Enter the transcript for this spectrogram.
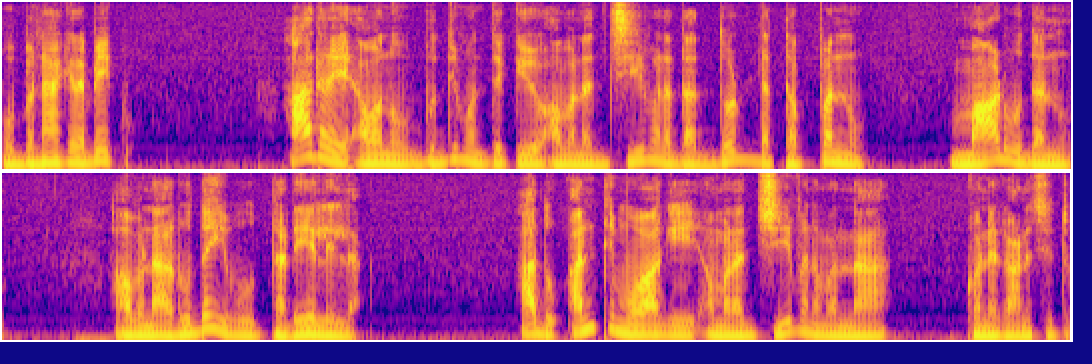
ಒಬ್ಬನಾಗಿರಬೇಕು. ಆದರೆ ಅವನು ಬುದ್ಧಿವಂತಿಕೆಯು ಅವನ ಜೀವನದ ದೊಡ್ಡ ತಪ್ಪನ್ನು ಮಾಡುವುದನ್ನು ಅವನ ಹೃದಯವು ತಡೆಯಲಿಲ್ಲ. ಅದು ಅಂತಿಮವಾಗಿ ಅವನ ಜೀವನವನ್ನು ಕೊನೆಗಾಣಿಸಿತು.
